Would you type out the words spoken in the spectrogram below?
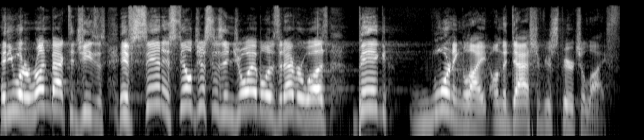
and you want to run back to Jesus. If sin is still just as enjoyable as it ever was, big warning light on the dash of your spiritual life.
